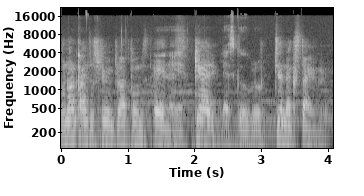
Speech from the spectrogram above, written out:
on all kinds of streaming platforms. Hey, let's Yeah. get it. let's go bro Till next time.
